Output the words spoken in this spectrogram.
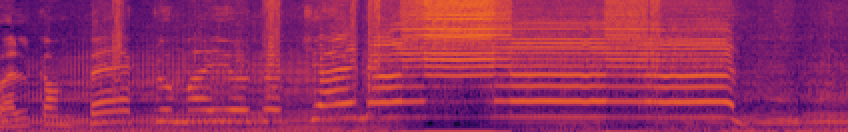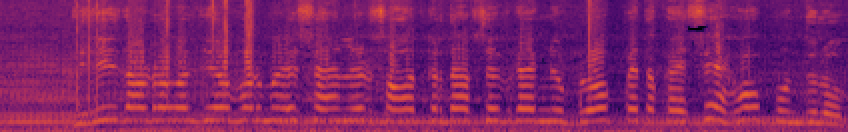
welcome back to my YouTube channel this is ऑटोबल ज़ीरो फॉर माय चैनल स्वागत करते हैं आप सभी का न्यू ब्लॉग पे। तो कैसे हो बंधु लोग?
